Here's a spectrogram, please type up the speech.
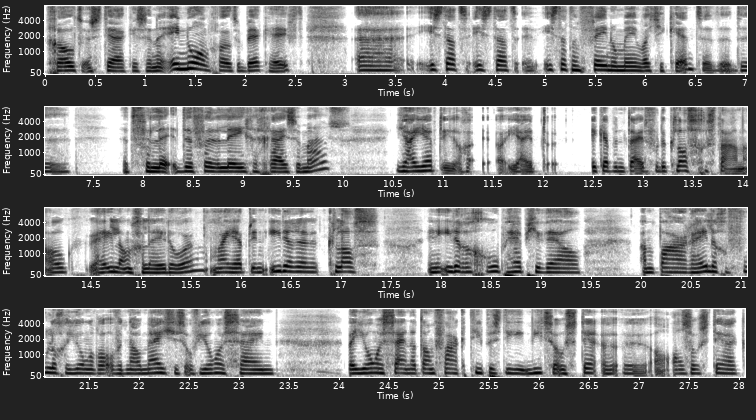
groot en sterk is en een enorm grote bek heeft. Is, dat, is, dat, is dat een fenomeen wat je kent? De, de, het verle de verlegen grijze muis? Ja, je hebt, jij hebt, ik heb een tijd voor de klas gestaan ook, heel lang geleden hoor. Maar je hebt in iedere klas, in iedere groep heb je wel een paar hele gevoelige jongeren... of het nou meisjes of jongens zijn. Bij jongens zijn dat dan vaak types die niet zo ster, eh, eh, al, al zo sterk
